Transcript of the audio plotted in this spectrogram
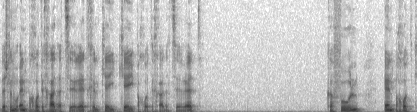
ויש לנו n פחות 1 עצרת, חלקי k פחות 1 עצרת, כפול n פחות k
